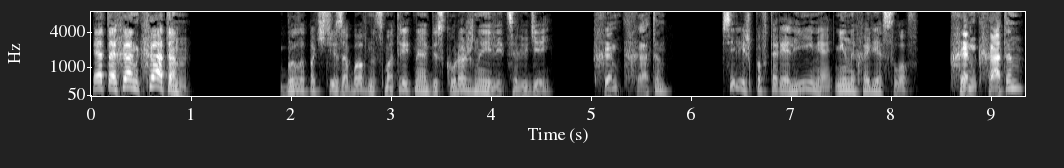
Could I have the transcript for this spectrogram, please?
Это Хэнк Хаттон!» Было почти забавно смотреть на обескураженные лица людей. Хэнк Хаттон? Все лишь повторяли имя, не находя слов. Хэнк Хаттон?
